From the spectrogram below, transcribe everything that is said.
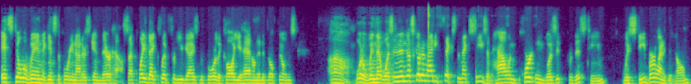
it's still a win against the 49ers in their house. I played that clip from you guys before, the call you had on NFL Films. Oh, what a win that was. And then let's go to 96, the next season. How important was it for this team with Steve Beuerlein at the helm?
